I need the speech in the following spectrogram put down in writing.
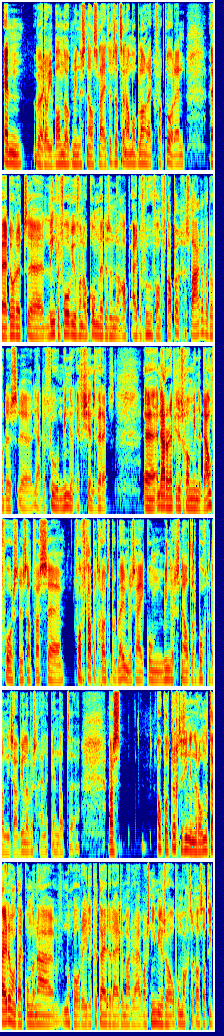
En waardoor je banden ook minder snel slijten. Dus dat zijn allemaal belangrijke factoren. En eh, door het eh, linker voorwiel van Ocon werd dus een hap uit de vloer van Verstappen geslagen. Waardoor dus eh, ja, de vloer minder efficiënt werkt. En daardoor heb je dus gewoon minder downforce. Dus dat was voor Verstappen het grote probleem. Dus hij kon minder snel door de bochten dan hij zou willen waarschijnlijk. En dat was ook wel terug te zien in de rondetijden. Want hij kon daarna nog wel redelijke tijden rijden. Maar hij was niet meer zo oppermachtig als dat hij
